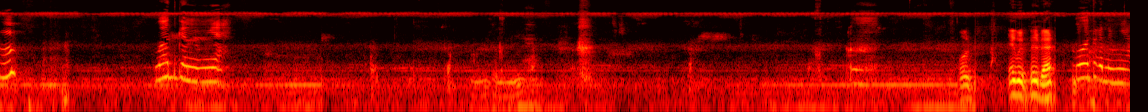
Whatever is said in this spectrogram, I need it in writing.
हम्म? बहुत गर्मी है और एक मिनट फिर बैठ। बहुत गर्मी है।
